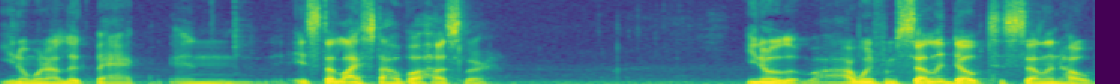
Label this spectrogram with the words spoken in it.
you know, when I look back and it's the lifestyle of a hustler. You know, I went from selling dope to selling hope,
